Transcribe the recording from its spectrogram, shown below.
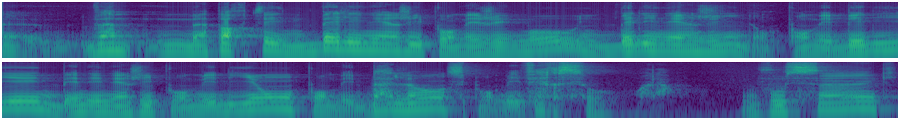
euh, va m'apporter une belle énergie pour mes Gémeaux, une belle énergie donc pour mes Béliers, une belle énergie pour mes Lions, pour mes Balances, pour mes versos. Voilà. Vous cinq,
